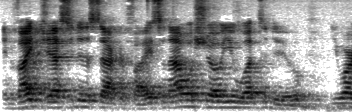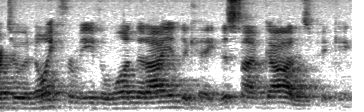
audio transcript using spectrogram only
Invite Jesse to the sacrifice, and I will show you what to do. You are to anoint for me the one that I indicate. This time God is picking.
